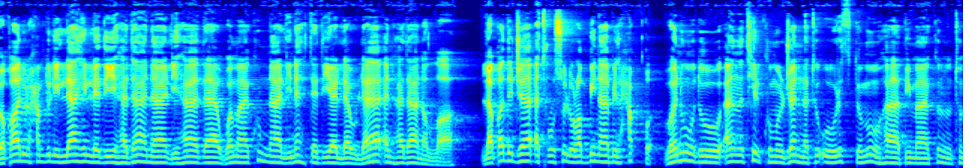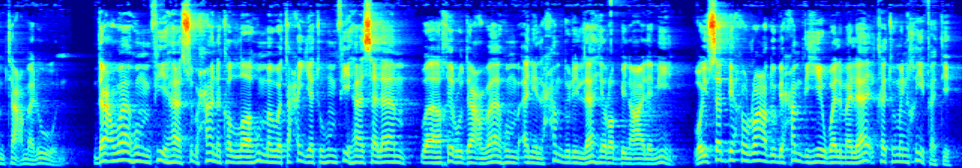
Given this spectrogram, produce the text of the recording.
وقالوا الحمد لله الذي هدانا لهذا وما كنا لنهتدي لولا أن هدانا الله. لقد جاءت رسل ربنا بالحق ونودوا أن تلكم الجنة أورثتموها بما كنتم تعملون. دعواهم فيها سبحانك اللهم وتحيتهم فيها سلام وآخر دعواهم أن الحمد لله رب العالمين. ويسبح الرعد بحمده والملائكة من خيفته.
